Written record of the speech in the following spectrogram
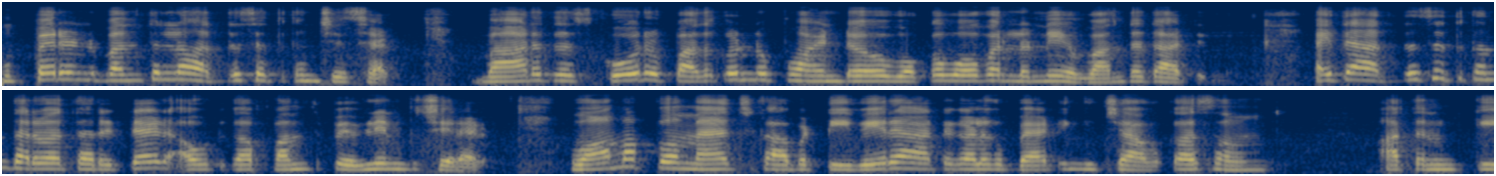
ముప్పై రెండు బంతుల్లో అర్ధ శతకం చేశాడు. భారత స్కోరు పదకొండు పాయింట్ ఒక ఓవర్లోనే వంద దాటింది. అయితే అర్ధ శతకం తర్వాత రిటైర్డ్ అవుట్గా పంత్ పెవిలియన్కి చేరాడు. వార్మప్ మ్యాచ్ కాబట్టి వేరే ఆటగాళ్ళకు బ్యాటింగ్ ఇచ్చే అవకాశం అతనికి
